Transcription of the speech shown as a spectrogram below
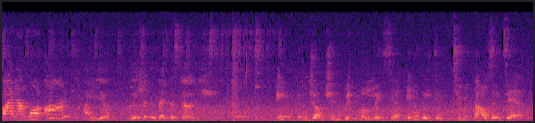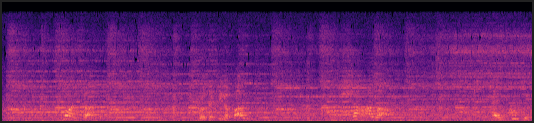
Find out more on IDEA, Malaysian Inventors Challenge. In conjunction with Malaysia Innovative 2010. Kuantan. Kota Kinabalu. Shah Alam. And Kuching.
